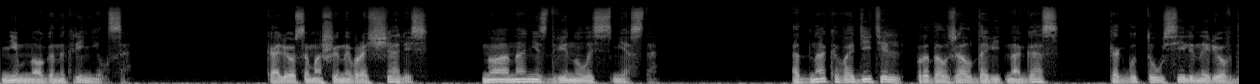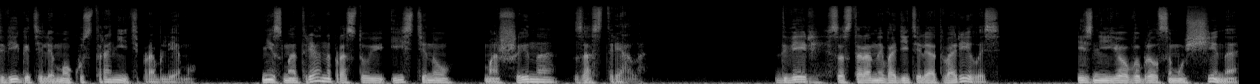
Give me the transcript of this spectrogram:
немного накренился. Колеса машины вращались, но она не сдвинулась с места. Однако водитель продолжал давить на газ, как будто усиленный рев двигателя мог устранить проблему. Несмотря на простую истину, машина застряла. Дверь со стороны водителя отворилась. Из нее выбрался мужчина,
